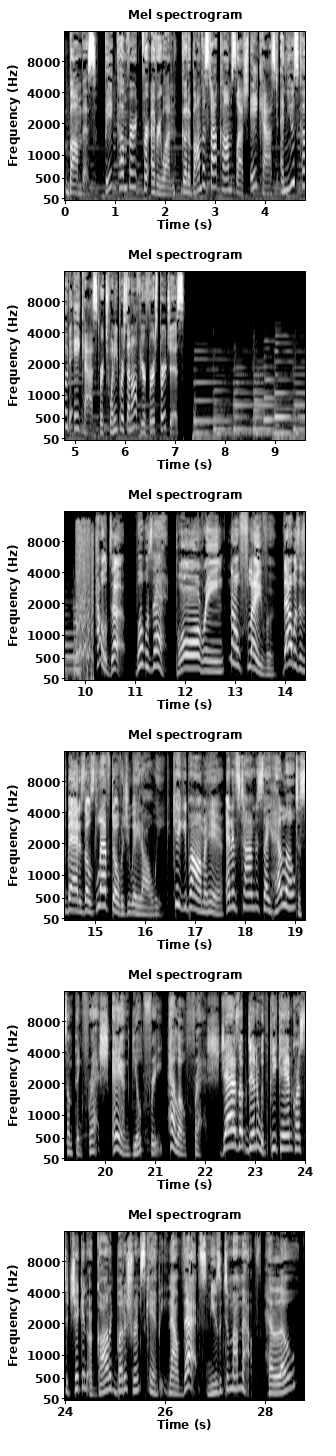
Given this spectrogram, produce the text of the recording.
Bombas. Big comfort for everyone. Go to bombas.com slash ACAST and use code ACAST for 20% off your first purchase. Hold up. What was that? Boring. No flavor. That was as bad as those leftovers you ate all week. Kiki Palmer here, and it's time to say hello to something fresh and guilt-free. Hello Fresh. Jazz up dinner with pecan-crusted chicken or garlic butter shrimp scampi. Now that's music to my mouth. Hello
